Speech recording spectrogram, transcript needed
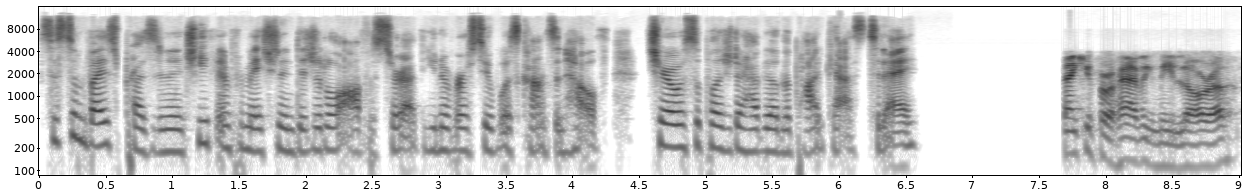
System Vice President and Chief Information and Digital Officer at the University of Wisconsin Health. Chero, it's a pleasure to have you on the podcast today. Thank you for having me, Laura.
